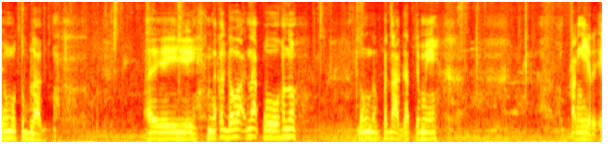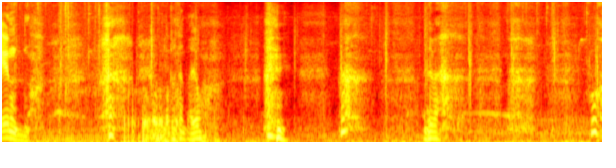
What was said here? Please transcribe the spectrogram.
yung motovlog ay nakagawa na ako ano nung nagpadagat kami pang year end. Ha, dito na tayo. Ha, di ba? Huh.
